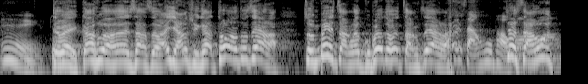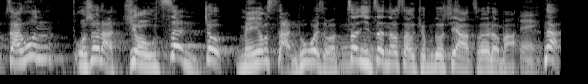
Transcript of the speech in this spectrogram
嗯，对。不对？刚说开始上升，哎，羊群看，通常都这样了，准备涨的股票都会涨这样了，就散户跑，就散户，散户，我说了，九阵就没有散户，为什么？震一震都上，全部都下车了嘛，对，那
